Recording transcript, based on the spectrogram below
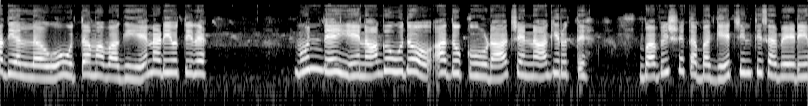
ಅದೆಲ್ಲವೂ ಉತ್ತಮವಾಗಿಯೇ ನಡೆಯುತ್ತಿದೆ. ಮುಂದೆ ಏನಾಗುವುದೋ ಅದು ಕೂಡ ಚೆನ್ನಾಗಿರುತ್ತೆ. ಭವಿಷ್ಯದ ಬಗ್ಗೆ ಚಿಂತಿಸಬೇಡಿ.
